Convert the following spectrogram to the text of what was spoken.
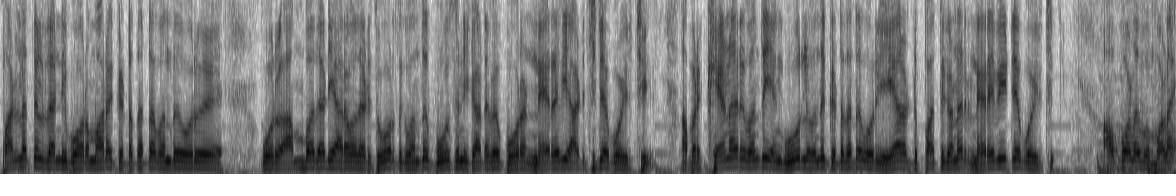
பள்ளத்தில் தண்ணி போகிற மாதிரி கிட்டத்தட்ட வந்து ஒரு ஒரு ஐம்பது அடி அறுபது அடி தூரத்துக்கு வந்து பூசணி காட்டவே பூரா நிறவி அடிச்சுட்டே போயிடுச்சு அப்புறம் கிணறு வந்து எங்கள் ஊரில் வந்து கிட்டத்தட்ட ஒரு ஏழு எட்டு பத்து கிணறு நிறவிட்டே போயிடுச்சு அவ்வளவு மழை.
